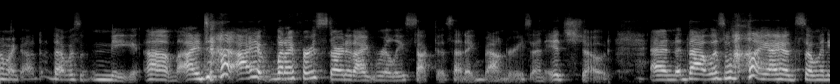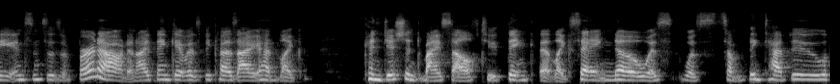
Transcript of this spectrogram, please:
Oh my God, that was me. Um, I, I, when I first started, I really sucked at setting boundaries and it showed. And that was why I had so many instances of burnout. And I think it was because I had like conditioned myself to think that like saying no was was some big taboo.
